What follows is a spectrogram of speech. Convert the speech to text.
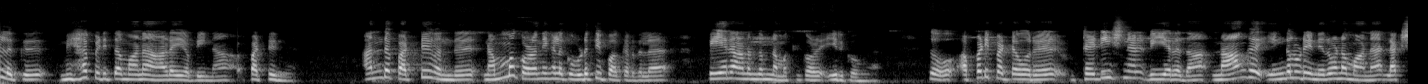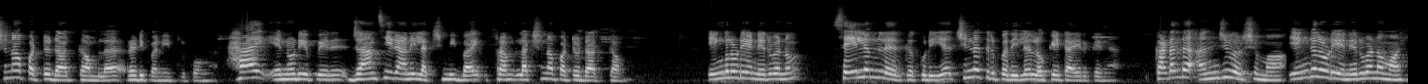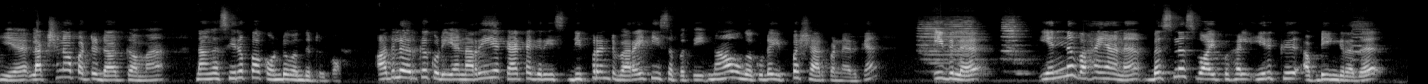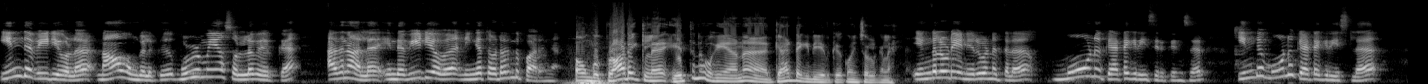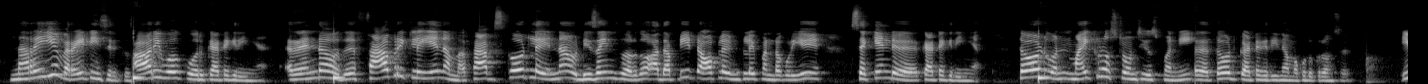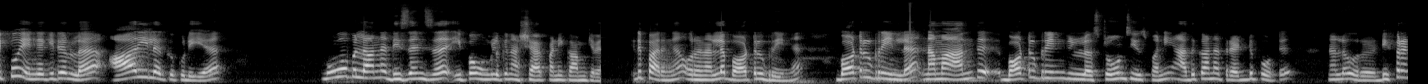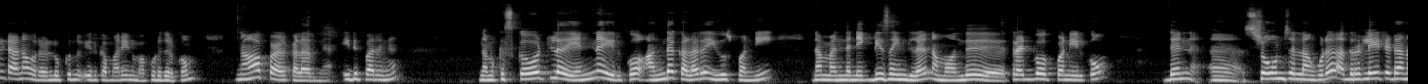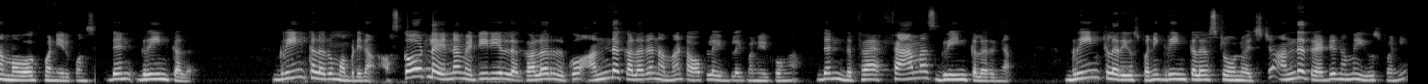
பெண்களுக்கு மிக பிடித்தமான ஆடை அப்படின்னா பட்டுங்க. அந்த பட்டு வந்து நம்ம குழந்தைகளுக்கு உடுத்தி பார்க்கறதுல பேரானந்தம் நமக்கு இருக்குங்க. ஸோ அப்படிப்பட்ட ஒரு ட்ரெடிஷ்னல் வியரை தான் நாங்கள் எங்களுடைய நிறுவனமான லக்ஷனா பட்டு டாட் காமில் ரெடி பண்ணிட்டு இருக்கோங்க ஹாய் என்னுடைய பேர் Jhansi Rani Lakshmi Bai from Lakshana Pattu dot com எங்களுடைய நிறுவனம் சேலம்ல இருக்கக்கூடிய சின்ன திருப்பதியில் லொக்கேட் ஆயிருக்குங்க. கடந்த அஞ்சு வருஷமா எங்களுடைய நிறுவனமாகிய லக்ஷனா பட்டு டாட் காமை நாங்க சிறப்பா கொண்டு வந்துட்டு இருக்கோம் அதுல இருக்கக்கூடிய நிறைய கேட்டகரிஸ் டிஃப்ரெண்ட் வெரைட்டிஸை பத்தி நான் உங்க கூட இப்ப ஷேர் பண்ண இருக்கேன். இதுல என்ன வகையான பிசினஸ் வாய்ப்புகள் இருக்கு அப்படிங்கிறத இந்த வீடியோல நான் உங்களுக்கு முழுமையா சொல்லவே இருக்கேன். அதனால இந்த வீடியோவை நீங்க தொடர்ந்து பாருங்க. உங்கள் ப்ராடக்டில் எத்தனை வகையான கேட்டகரி இருக்குது கொஞ்சம் சொல்லுங்களேன். எங்களுடைய நிறுவனத்துல மூணு கேட்டகரிஸ் இருக்குங்க சார். இந்த மூணு கேட்டகரிஸ்ல நிறைய வெரைட்டிஸ் இருக்கு. ஆரி ஒர்க் ஒரு கேட்டகரிங்க ரெண்டாவது ஃபேப்ரிக்லேயே நம்ம ஃபேப் ஸ்கர்ட்ல என்ன டிசைன்ஸ் வருதோ அதை அப்படியே டாப்ல இம்ப்ளை பண்ணக்கூடிய second கேட்டகரிங்க third one micro stones use பண்ணி தேர்ட் கேட்டகரி நம்ம கொடுக்குறோம் சார் இப்போ எங்ககிட்ட உள்ள ஆரியில் இருக்கக்கூடிய மூவபிளான டிசைன்ஸை இப்போ உங்களுக்கு நான் ஷேர் பண்ணி காமிக்கிறேன். இது பாருங்க ஒரு நல்ல பாட்டில் க்ரீனு பாட்டில் க்ரீனில் நம்ம அந்த பாட்டில் க்ரீனில் உள்ள ஸ்டோன்ஸ் யூஸ் பண்ணி அதுக்கான த்ரெட் போட்டு நல்ல ஒரு டிஃப்ரெண்ட்டான ஒரு லுக்கு இருக்க மாதிரி நம்ம கொடுத்துருக்கோம். நாப்பழ கலருங்க இது பாருங்கள் நமக்கு ஸ்கர்ட்டில் என்ன இருக்கோ அந்த கலரை யூஸ் பண்ணி நம்ம இந்த நெக் டிசைனில் நம்ம வந்து த்ரெட் ஒர்க் பண்ணியிருக்கோம். தென் ஸ்டோன்ஸ் எல்லாம் கூட அது ரிலேட்டடாக நம்ம ஒர்க் பண்ணியிருக்கோம். தென் க்ரீன் கலர் க்ரீன் கலரும் அப்படி தான் ஸ்கர்ட்டில் என்ன மெட்டீரியல் கலர் இருக்கோ அந்த கலரை நம்ம டாப்பில் இம்ப்ளை பண்ணியிருக்கோங்க. தென் இந்த ஃபே ஃபேமஸ் க்ரீன் கலருங்க க்ரீன் கலர் யூஸ் பண்ணி க்ரீன் கலர் ஸ்டோன் வச்சுட்டு அந்த த்ரெட்டு நம்ம யூஸ் பண்ணி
